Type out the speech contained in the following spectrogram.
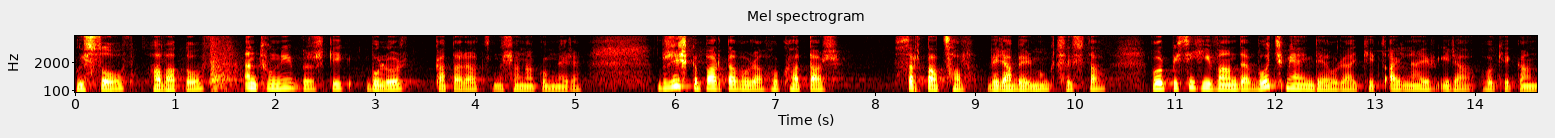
հույսով, հավատով ընդունի բժշկի բոլոր կատարած նշանակումները։ Բժիշկը պարտավոր է հոգատար սրտացավ վերաբերմունք ցույց տա, որpիսի հիվանդը ոչ միայն դեորայքից, այլ նաև իր հոգեկան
